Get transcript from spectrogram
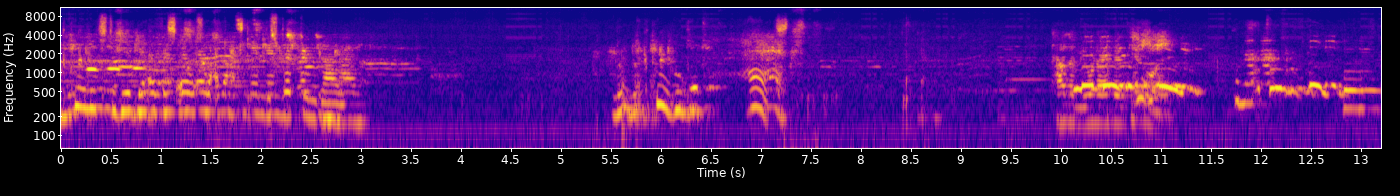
Yeah, Nick Pool needs to give the FSL so I can scan the Spectrum guy. No, Nick Pool, we get hacked. Callum, you wanna have a kid one?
